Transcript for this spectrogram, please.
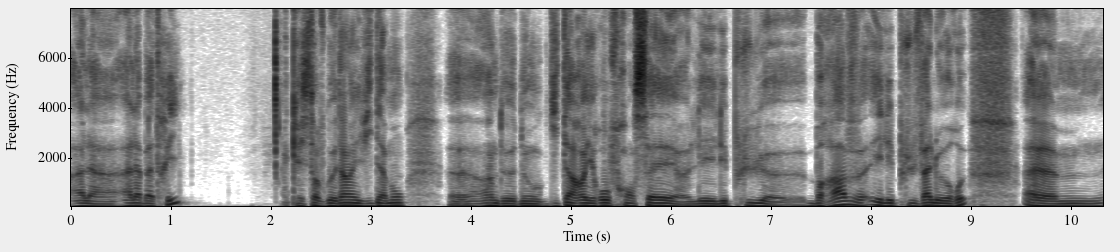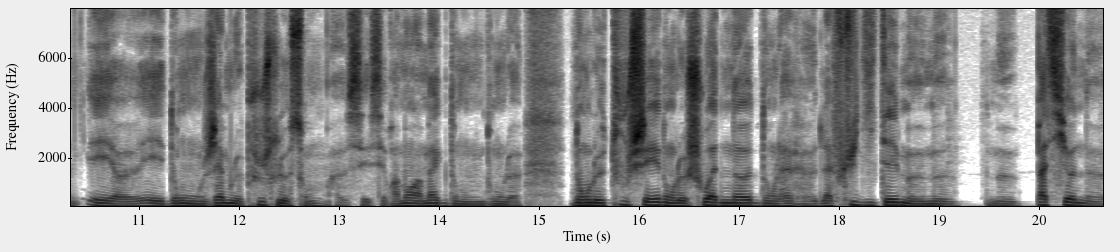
à la batterie. Christophe Godin, évidemment, euh, un de nos guitares héros français euh, les, plus euh, braves et les plus valeureux, et, dont j'aime le plus le son. c'est vraiment un mec dont, le, toucher, dont le choix de notes, dont la, fluidité me, passionne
